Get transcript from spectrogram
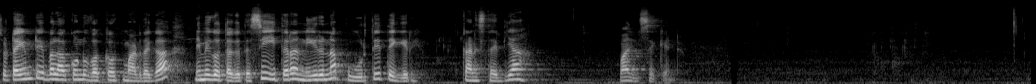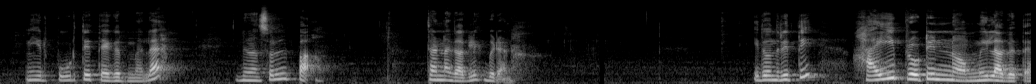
ಸೊ ಟೈಮ್ ಟೇಬಲ್ ಹಾಕ್ಕೊಂಡು ವರ್ಕೌಟ್ ಮಾಡಿದಾಗ ನಿಮಗೆ ಗೊತ್ತಾಗುತ್ತೆ. ಸಿ ಈ ಥರ ನೀರನ್ನು ಪೂರ್ತಿ ತೆಗೀರಿ. ಕಾಣಿಸ್ತಾ ಇದೆಯಾ? ಒನ್ ಸೆಕೆಂಡ್ ನೀರು ಪೂರ್ತಿ ತೆಗೆದ್ಮೇಲೆ ಇದನ್ನು ಸ್ವಲ್ಪ ತಣ್ಣಗಾಗ್ಲಿಕ್ಕೆ ಬಿಡೋಣ. ಇದೊಂದು ರೀತಿ ಹೈ ಪ್ರೋಟೀನ್ ಮೀಲ್ ಆಗುತ್ತೆ.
